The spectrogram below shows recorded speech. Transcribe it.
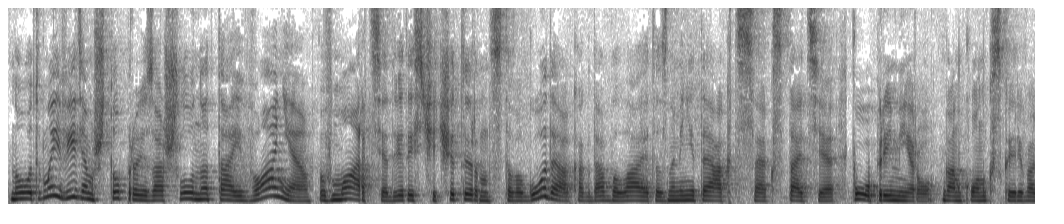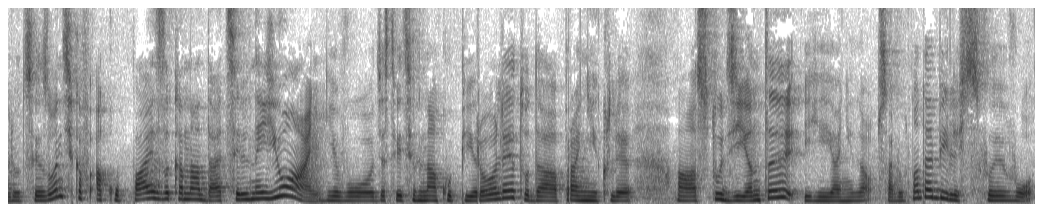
Но вот мы видим, что произошло на Тайване в марте 2014 года, когда была эта знаменитая акция, кстати, по примеру гонконгской революции зонтиков «Окупай законодательный юань». Его действительно оккупировали, туда проникли студенты, и они абсолютно добились своего.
